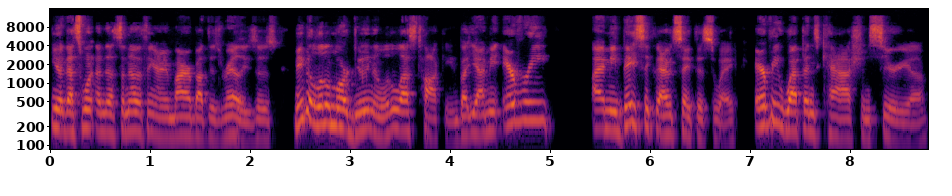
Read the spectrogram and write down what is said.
you know, that's one, and that's another thing I admire about the Israelis is maybe a little more doing, a little less talking. But yeah, I mean, every, I mean, basically, I would say it this way: every weapons cache in Syria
